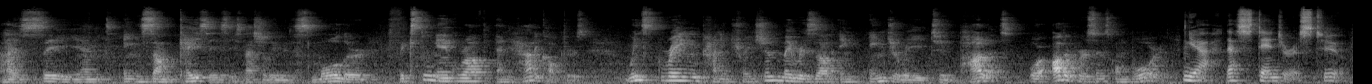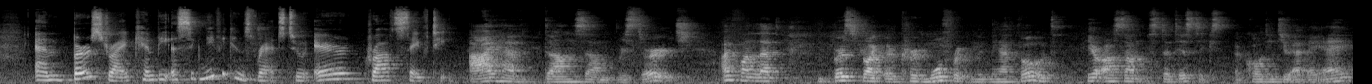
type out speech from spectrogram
I see, and in some cases, especially with smaller fixed wing aircraft and helicopters, windscreen penetration may result in injury to pilots or other persons on board. Yeah, that's dangerous too. And bird strike can be a significant threat to aircraft safety. I have done some research. I found that bird strike occur more frequently than I thought. Here are some statistics. According to FAA,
